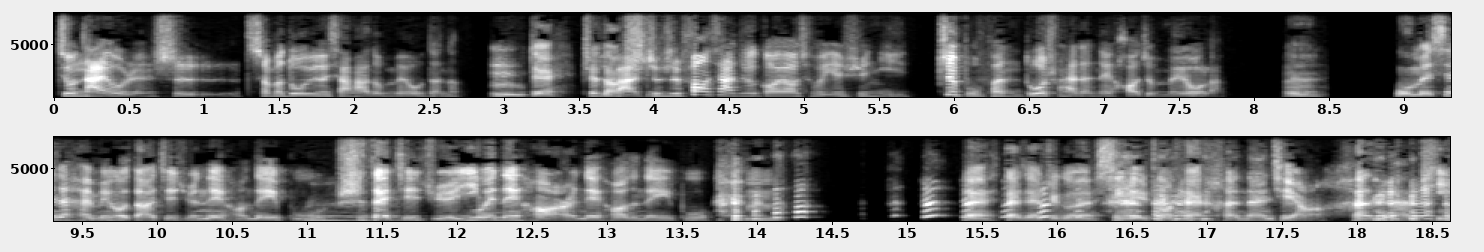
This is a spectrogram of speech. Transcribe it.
就哪有人是什么多余的想法都没有的呢？嗯，对，这倒是，就是放下这个高要求，也许你这部分多出来的内耗就没有了。嗯，我们现在还没有到解决内耗那一步，是在解决因为内耗而内耗的那一步。嗯，对，大家这个心理状态很难讲，很难评，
